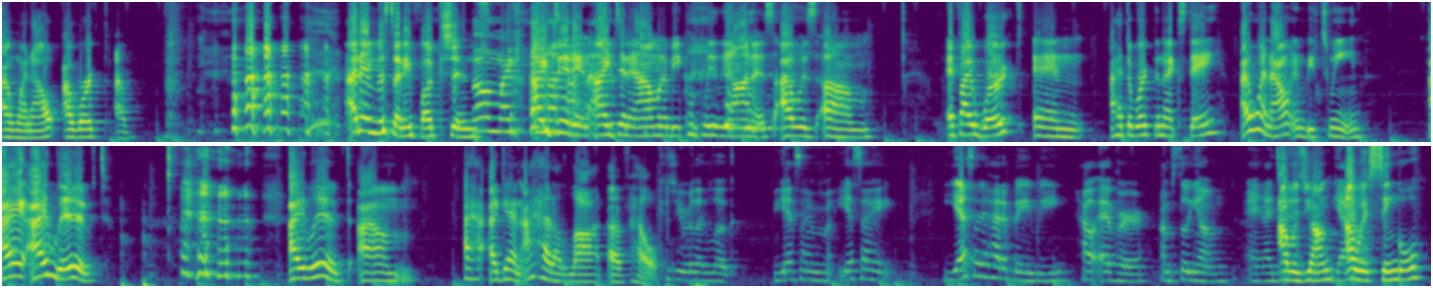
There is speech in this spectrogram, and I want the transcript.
I went out. I worked. I I didn't miss any functions. Oh my god. I didn't. I didn't. I'm gonna be completely honest. I was um if I worked and I had to work the next day, I went out in between. I I lived. I lived. Um I again, I had a lot of help. Because you were like, look, yes, I'm, yes, I, yes, I had a baby. However, I'm still young, and I. I was young. Yeah, I was single.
